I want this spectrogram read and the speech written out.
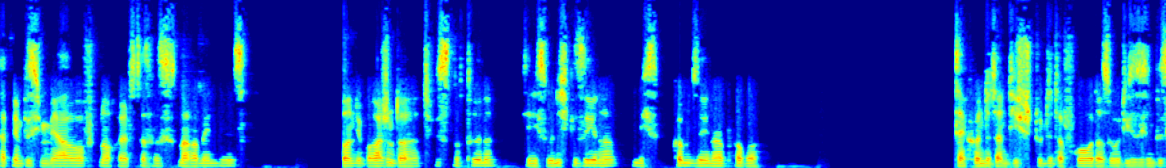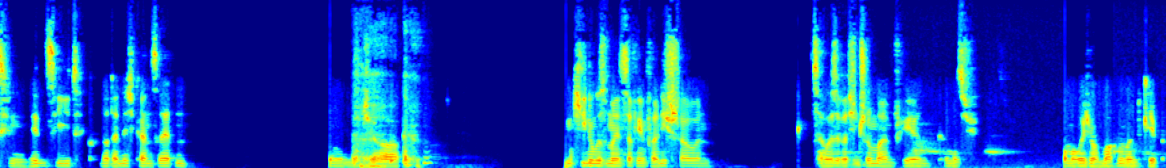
hat mir ein bisschen mehr erhofft noch, als das, was nach am Ende ist. War ein überraschender Twist noch drin, den ich so nicht gesehen habe, nicht kommen sehen habe, aber der konnte dann die Stunde davor oder so, die sich ein bisschen hinzieht, konnte er dann nicht ganz retten. Und ja, im Kino muss man jetzt auf jeden Fall nicht schauen. Zu Hause würde ich ihn schon mal empfehlen. Kann man sich kann man ruhig auch machen und gib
